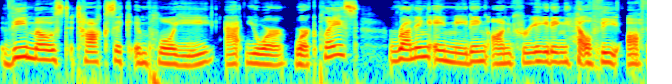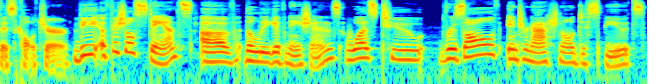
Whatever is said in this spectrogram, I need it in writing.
the most toxic employee at your workplace running a meeting on creating healthy office culture. The official stance of the League of Nations was to resolve international disputes,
